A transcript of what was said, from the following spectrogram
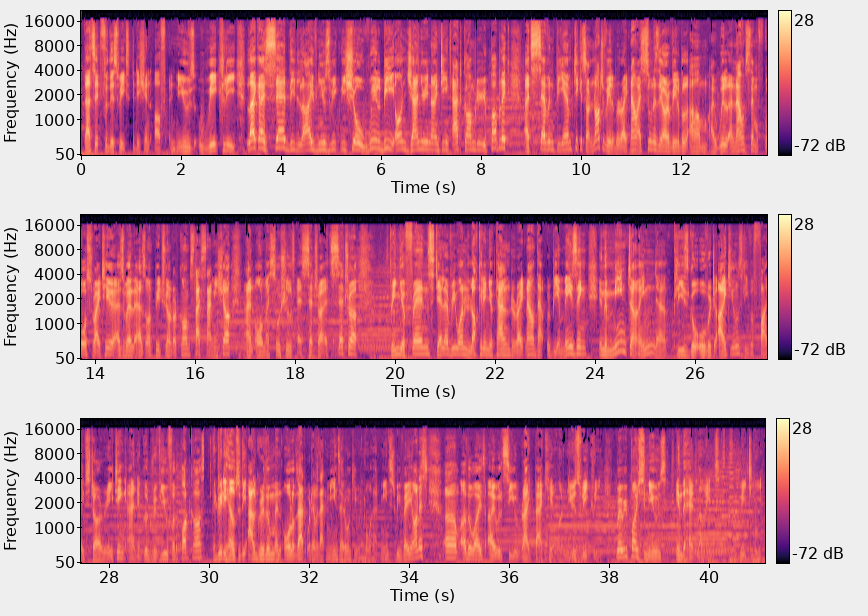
That's it for this week's edition of News Weakly. Like I said, the live News Weakly show will be on January 19th at Comedy Republic at 7 p.m. Tickets are not available right now. As soon as they are available, um, I will announce them, of course, right here, as well as on patreon.com slash Sami Shah and all my socials, etc., etc. Bring your friends, tell everyone, lock it in your calendar right now. That would be amazing. In the meantime, uh, please go over to iTunes, leave a five star rating and a good review for the podcast. It really helps with the algorithm and all of that, whatever that means. I don't even know what that means, to be very honest. Um, otherwise, I will see you right back here on News Weakly, where we punch the news in the headlines weekly.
